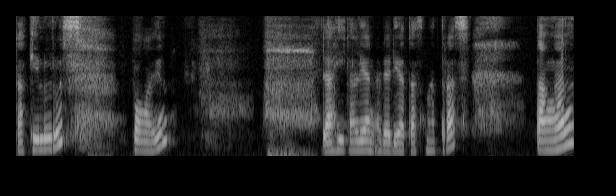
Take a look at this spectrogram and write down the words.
Kaki lurus, point. Dahi kalian ada di atas matras tangan,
